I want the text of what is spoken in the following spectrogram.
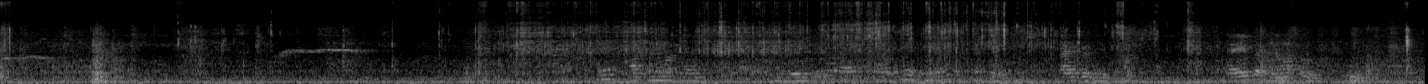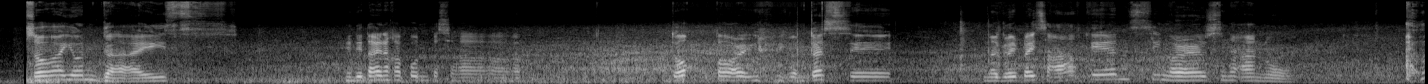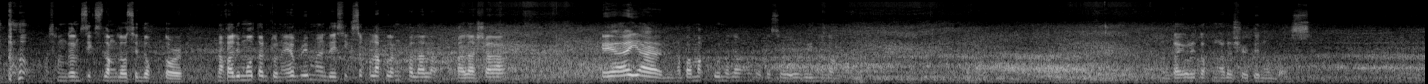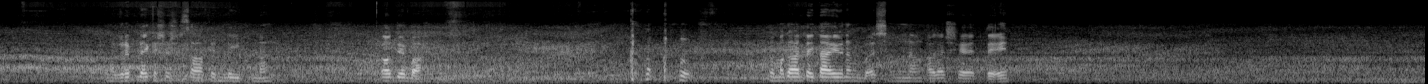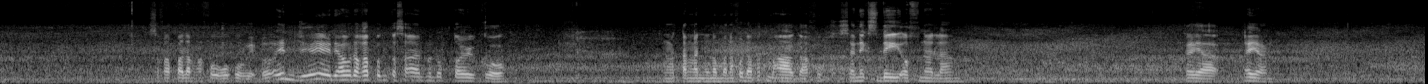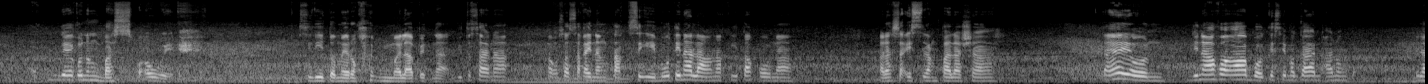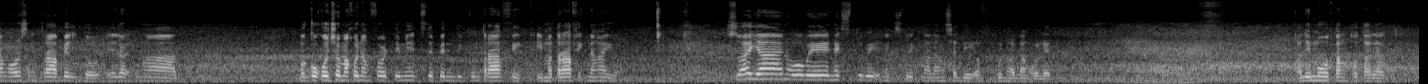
So ayun guys, hindi tayo nakapunta sa doktor ngayon kasi nag-reply sa akin si nurse na ano hanggang 6 lang daw si doktor. Nakalimutan ko na every Monday 6 o'clock lang pala, pala siya. Kaya ayan, napamakto na lang ako kasi uuwi na lang. Antay ulit ako ng alas 7 ng bus. Nag-reply kasi siya sa akin late na. O, oh, diba? so, mag-aantay tayo ng bus ng alas 7. Saka pa lang ako uuwi. OMG, di ako nakapunta sa ano, doktor ko. Mga tanga na naman ako. Dapat maaga ako. Sa next day off na lang. Kaya, ayan. Hindi ako ng bus pa uwi. Kasi dito meron kaming malapit na. Dito sana ako sasakay ng taxi. Eh, Buti na lang nakita ko na alas 6 lang pala siya. Kaya yun, di na ako aabot kasi magkaan anong ilang oras ang travel do. Ilang, mga magkukonsume ako ng 40 minutes depende kung traffic. Eh, ma-traffic na ngayon. So ayan, uwi next week, next week na lang sa day off ko na lang ulit. Kalimutan ko talaga.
